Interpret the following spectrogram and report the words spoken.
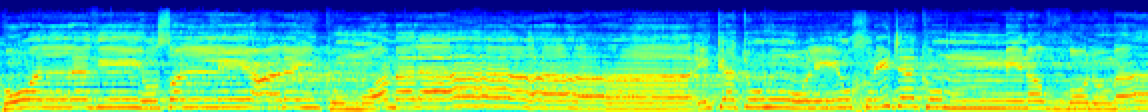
هو الذي يصلي عليكم وملائكته ليخرجكم من الظلمات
